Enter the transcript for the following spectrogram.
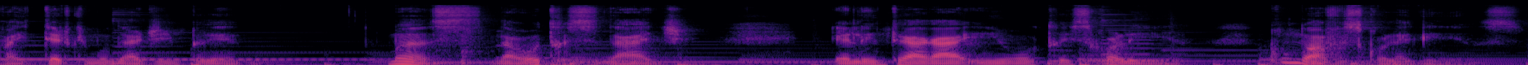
vai ter que mudar de emprego. Mas, na outra cidade, ele entrará em outra escolinha, com novos coleguinhas.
